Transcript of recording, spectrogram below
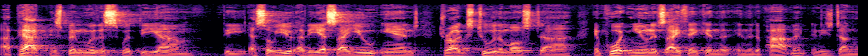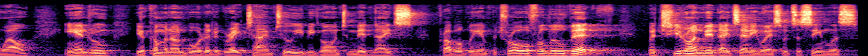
Uh, Pat has been with us with the, um, the SOU, uh, the SIU and drugs, two of the most uh, important units, I think, in the, in the department, and he's done well. Andrew, you're coming on board at a great time, too. You'll be going to midnights, probably in patrol for a little bit, which you're on midnights anyway, so it's a seamless,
